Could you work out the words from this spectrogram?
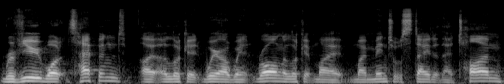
review what's happened. I, I, look at where I went wrong. I look at my, my mental state at that time,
